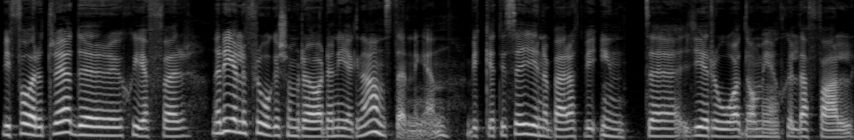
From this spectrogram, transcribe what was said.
Vi företräder chefer när det gäller frågor som rör den egna anställningen, vilket i sig innebär att vi inte ger råd om enskilda fall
